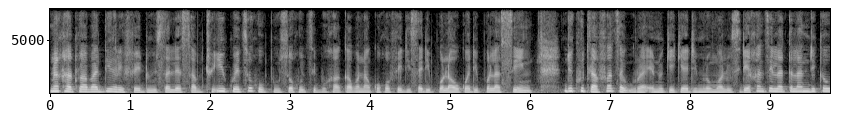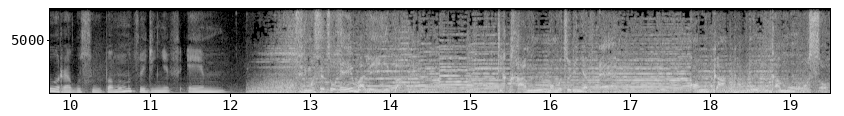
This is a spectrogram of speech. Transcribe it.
Mekgatlho ya badiri fedusa le sabtho e ikwetse go puso go tsiboga ka bonako go fedisa dipolao kwa dipolaseng. Dikhutlafatsa ura eno ke ke ya dimelo moalosi dikgang tse latelang di ka ura bosupa mo motsweding fm tshedimosetso e e maleba. Dikgang mo motsweding fm konka bokamoso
